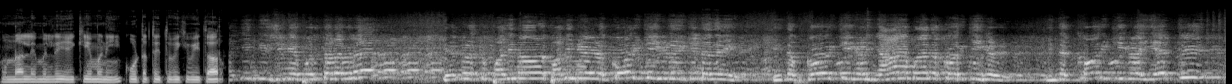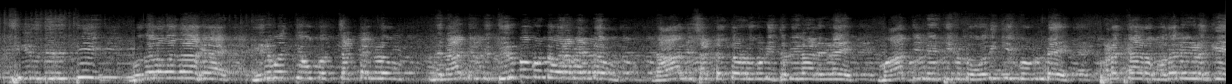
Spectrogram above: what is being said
முன்னாள் எம்எல்ஏ ஏ கே மணி கூட்டத்தை துவக்கி வைத்தார். எங்களுக்கு பதினாறு பதினேழு கோரிக்கைகள் இருக்கின்றது. இந்த கோரிக்கைகள் நியாயமான கோரிக்கைகள். இந்த கோரிக்கைகளை ஏற்று சீர்திருத்தி முதலாவதாக இருபத்தி ஒன்பது சட்டங்களும் இந்த நாட்டிற்கு திரும்ப கொண்டு வர நாலு சட்டத்தோடு கூடி தொழிலாளர்களை மாற்றி நிறுத்தி கொண்டு ஒதுக்கி கொண்டு பணக்கார முதலாளிகளுக்கு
